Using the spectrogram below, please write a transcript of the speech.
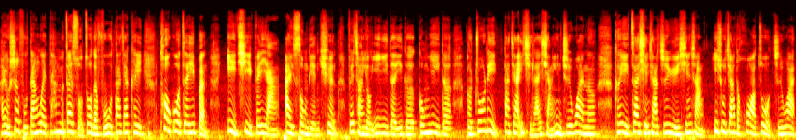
还有社福单位他们在所做的服务，大家可以透过这一本意气飞扬爱送联券非常有意义的一个公益的呃桌历，大家一起来响应之外呢，可以在闲暇之余欣赏艺术家的画作之外，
